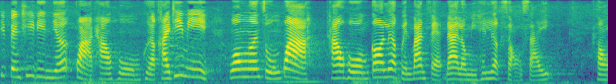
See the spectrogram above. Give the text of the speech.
ที่เป็นที่ดินเยอะกว่าทาวน์โฮมเผื่อใครที่มีวงเงินสูงกว่า ทาวน์โฮมก็เลือกเป็นบ้านแฝดได้เรามีให้เลือก 2 ไซส์สอง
